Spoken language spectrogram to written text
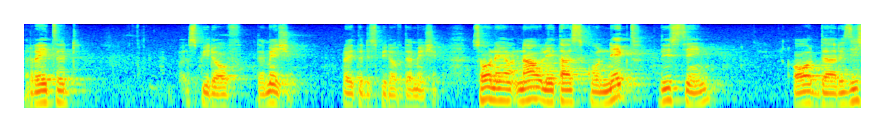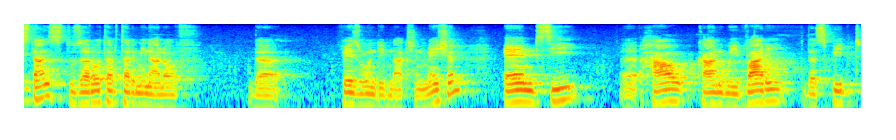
rated speed of the machine, rated speed of the machine. So now, now let us connect this thing or the resistance to the rotor terminal of the phase wound induction machine and see uh, how can we vary the speed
